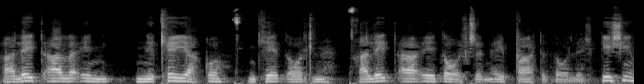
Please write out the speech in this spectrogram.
халейт аула ин be lgada dit al. Ide al chen e bako. Kunza ha hol jish. Do benina de nawl ye betisna. Akon khaleit awla e ke na hidati nil. Khaleit awla in nikeyako nket olne khalit a e dolchen e pat dole kishin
